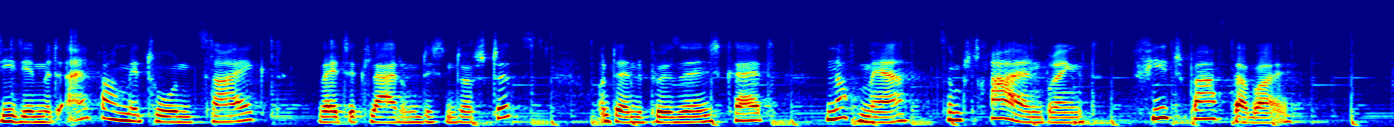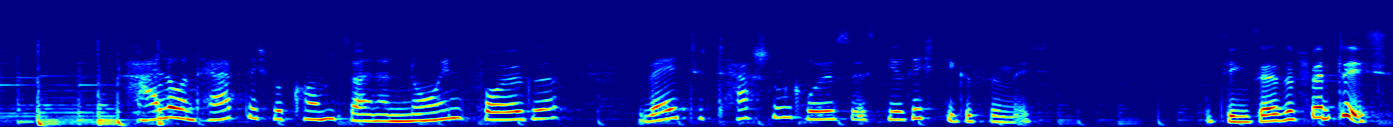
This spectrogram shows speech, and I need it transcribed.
die dir mit einfachen Methoden zeigt, welche Kleidung dich unterstützt und deine Persönlichkeit noch mehr zum Strahlen bringt. Viel Spaß dabei! Hallo und herzlich willkommen zu einer neuen Folge. Welche Taschengröße ist die richtige für mich? Beziehungsweise für dich.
